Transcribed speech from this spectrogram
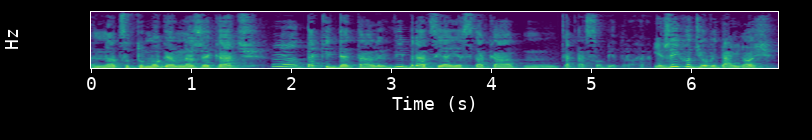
Na co tu mogę narzekać? No, taki detal. Wibracja jest taka, mm, taka sobie trochę. Jeżeli chodzi o wydajność,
